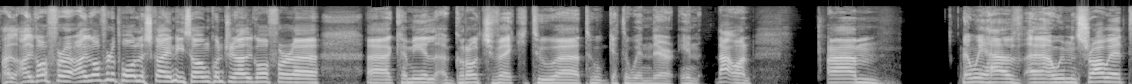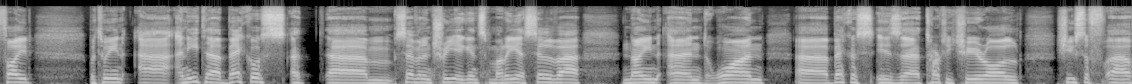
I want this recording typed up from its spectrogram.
I'll, I'll, go for I'll go for the Polish guy in his home country. I'll go for uh, uh, Kamil to uh, to get the win there in that one. Um, then we have a women's strawweight fight between uh, Anita Bekus at um, seven and three against Maria Silva, nine and one. Uh, Bekus is a 33 year old. She used to f- uh,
